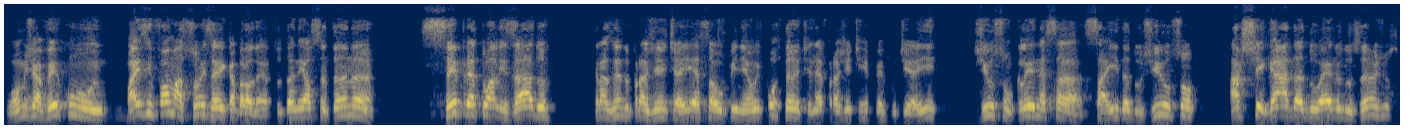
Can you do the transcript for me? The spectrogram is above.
O homem já veio com mais informações aí, Cabral Neto. Daniel Santana, sempre atualizado, trazendo para a gente aí essa opinião importante, né? Para a gente repercutir aí. Gilson Clay nessa saída do Gilson, a chegada do Hélio dos Anjos.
